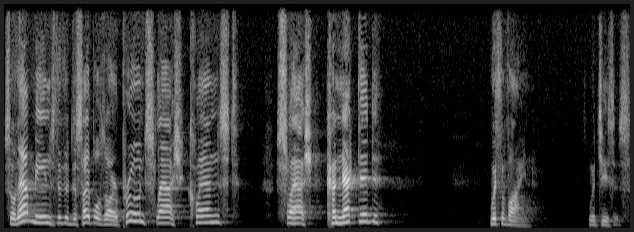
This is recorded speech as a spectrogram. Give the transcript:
So that means that the disciples are pruned slash cleansed slash connected with the vine, with Jesus.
